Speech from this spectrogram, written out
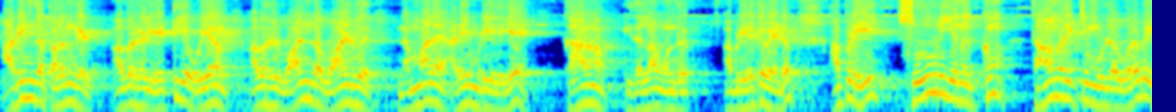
அடைந்த பலன்கள் அவர்கள் எட்டிய உயரம் அவர்கள் வாழ்ந்த வாழ்வு நம்மால அடைய முடியலையே. காரணம் இதெல்லாம் ஒன்று. அப்படி இருக்க வேண்டும். அப்படி சூரியனுக்கும் தாமரைக்கும் உள்ள உறவை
